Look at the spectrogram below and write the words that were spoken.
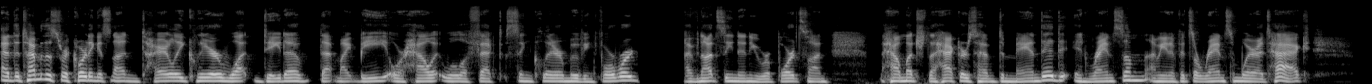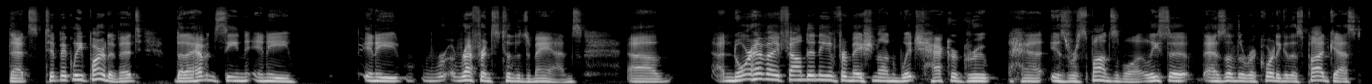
At the time of this recording, it's not entirely clear what data that might be or how it will affect Sinclair moving forward. I've not seen any reports on how much the hackers have demanded in ransom. I mean, if it's a ransomware attack, that's typically part of it, but I haven't seen any any re- reference to the demands. Uh, nor have I found any information on which hacker group ha- is responsible. At least uh, as of the recording of this podcast,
